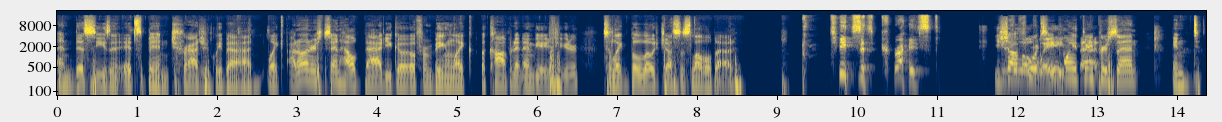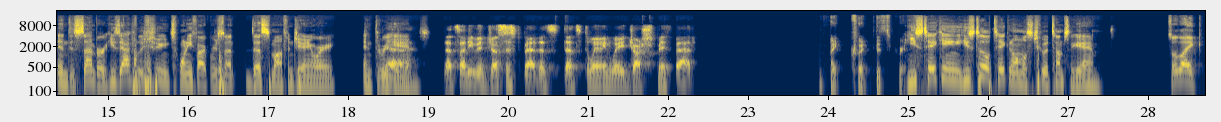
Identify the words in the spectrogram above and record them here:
And this season, it's been tragically bad. Like, I don't understand how bad you go from being like a competent NBA shooter to like below Justise level bad. Jesus Christ. He He's shot fourteen point three percent in in December. He's actually shooting twenty five percent this month in January in three Yeah. games. That's not even Justise bad. That's that's Dwyane Wade, Josh Smith bad. My goodness gracious. He's taking. He's still taking almost two attempts a game. So like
